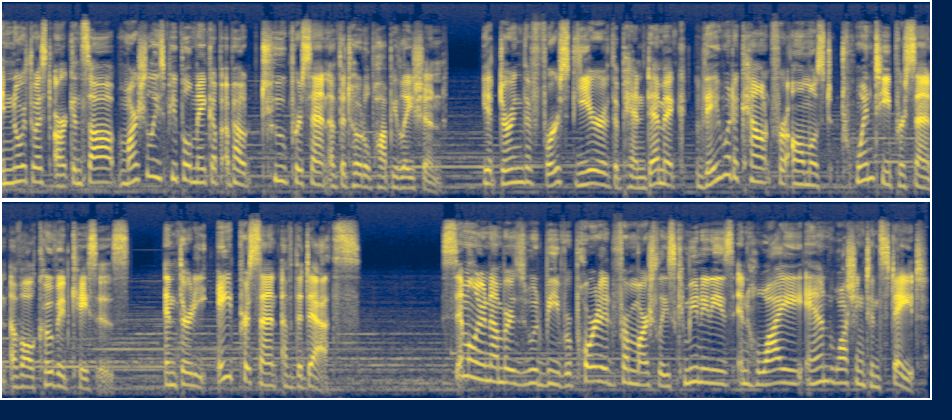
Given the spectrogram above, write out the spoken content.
In Northwest Arkansas, Marshallese people make up about 2% of the total population. Yet during the first year of the pandemic, they would account for almost 20% of all COVID cases and 38% of the deaths. Similar numbers would be reported from Marshallese communities in Hawaii and Washington state.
